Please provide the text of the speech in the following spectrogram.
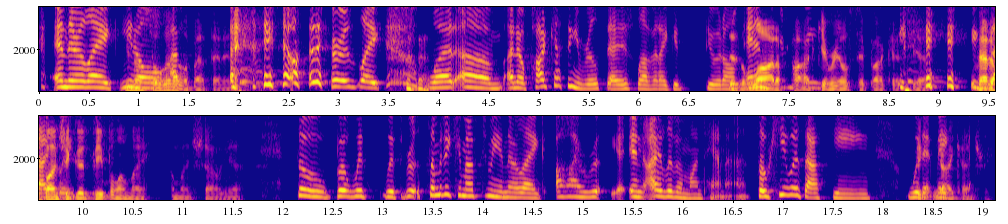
yeah. And they're like, you, you, know, know, so I- little about that. I know there was like, what, um, I know podcasting and real estate. I just love it. I could do it all. there's a and lot of podcast real estate podcasts yeah i've had a bunch of good people on my on my show yeah So, but with with somebody came up to me and they're like, "Oh, I and I live in Montana." So he was asking, "Would Big it make country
